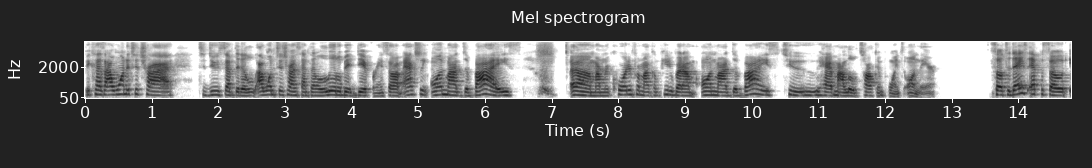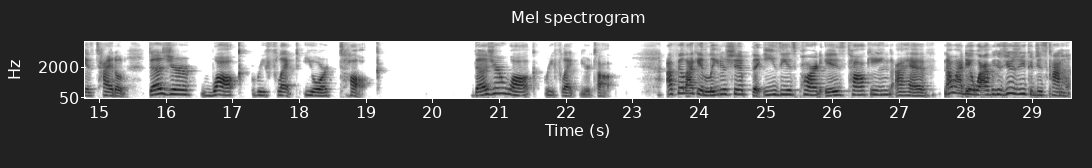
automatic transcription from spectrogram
because I wanted to try to do something. I wanted to try something a little bit different. So I'm actually on my device. Um, I'm recording from my computer, but I'm on my device to have my little talking points on there. So today's episode is titled Does Your Walk Reflect Your Talk? Does your walk reflect your talk? I feel like in leadership, the easiest part is talking. I have no idea why, because usually you could just kind of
